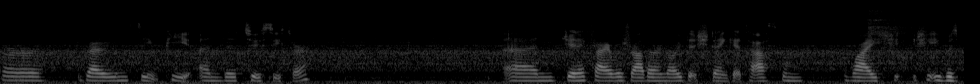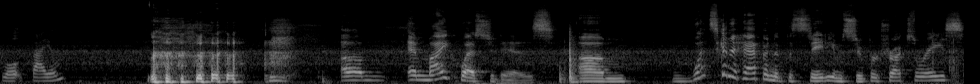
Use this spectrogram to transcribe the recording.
her round St. Pete in the two seater. And Jenny Fry was rather annoyed that she didn't get to ask him why she, she he was blocked by him. Um, and my question is, um, what's gonna happen at the Stadium Super Trucks race?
